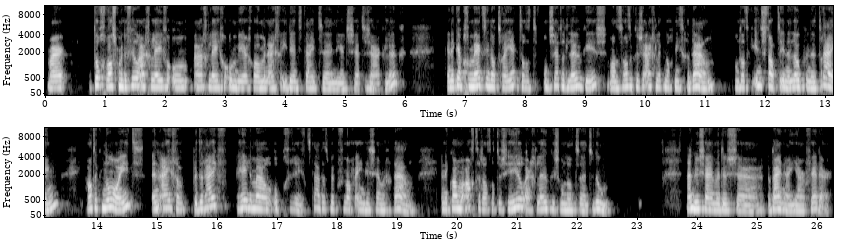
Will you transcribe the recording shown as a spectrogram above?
Maar toch was me er veel aangelegen om, aangelegen om weer gewoon mijn eigen identiteit neer te zetten zakelijk. En ik heb gemerkt in dat traject dat het ontzettend leuk is, want dat had ik dus eigenlijk nog niet gedaan. Omdat ik instapte in een lopende trein, had ik nooit een eigen bedrijf helemaal opgericht. Nou, dat heb ik vanaf 1 december gedaan. En ik kwam erachter dat het dus heel erg leuk is om dat uh, te doen. Nou, nu zijn we dus uh, bijna een jaar verder.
